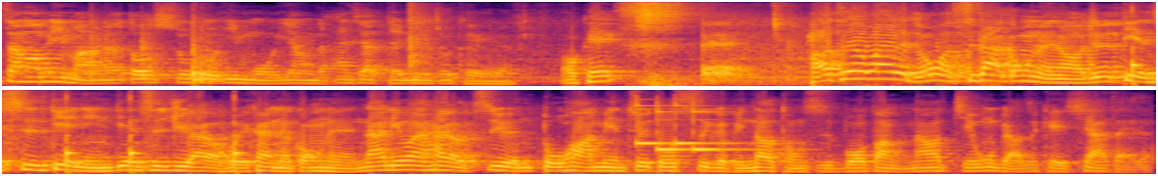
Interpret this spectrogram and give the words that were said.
账号密码呢都输入一模一样的，按下登录就可以了。OK，好，这个外的总共有四大功能哦，就是电视、电影、电视剧还有回看的功能。那另外还有资源多画面，最多四个频道同时播放，然后节目表是可以下载的。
